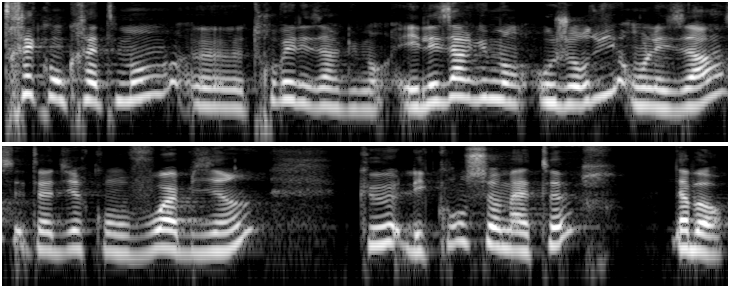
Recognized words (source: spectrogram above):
très concrètement trouver les arguments. Et les arguments aujourd'hui, on les a, c'est-à-dire qu'on voit bien que les consommateurs, d'abord.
